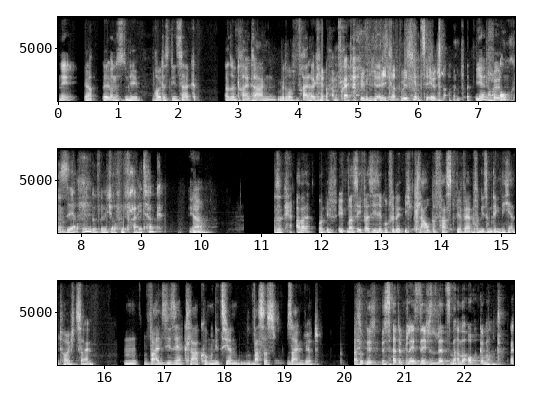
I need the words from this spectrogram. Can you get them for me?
Nee. Ja, äh, wann ist? nee. Heute ist Dienstag. Also in drei Freitag. Tagen, Mittwoch und Freitag. Ja. Am Freitag. Wie ich gerade durchgezählt habe. Ja, aber schön. auch sehr ungewöhnlich auf den Freitag. Ja. Also, aber, und ich, was, ich, was ich sehr gut finde, ich glaube fast, wir werden von diesem Ding nicht enttäuscht sein. Hm, weil sie sehr klar kommunizieren, was es sein wird. Also, das hatte PlayStation das letzte Mal aber auch gemacht.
